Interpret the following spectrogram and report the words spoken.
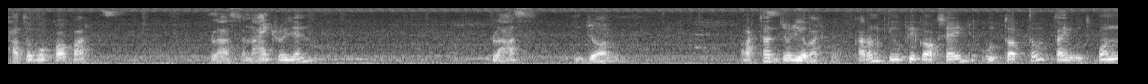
ধাতব কপার প্লাস নাইট্রোজেন প্লাস জল। অর্থাৎ জলীয় বাষ্প। কারণ কিউপ্রিক অক্সাইড উত্তপ্ত, তাই উৎপন্ন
